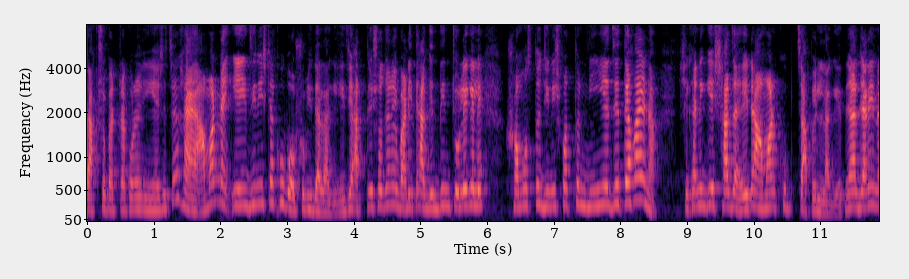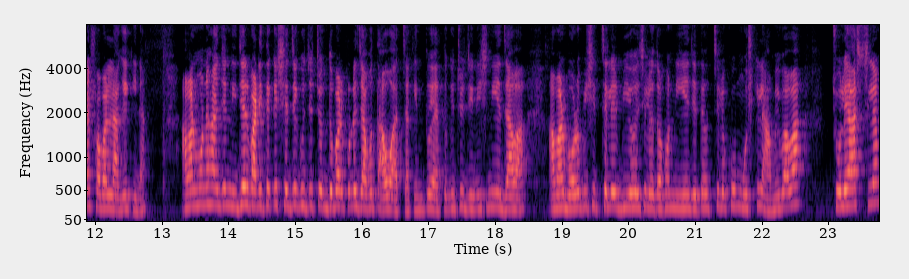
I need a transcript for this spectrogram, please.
বাক্স প্যাট্রা করে নিয়ে এসেছে। হ্যাঁ আমার না এই জিনিসটা খুব অসুবিধা লাগে। এই যে আত্মীয় স্বজনের বাড়িতে আগের দিন চলে গেলে সমস্ত জিনিসপত্র নিয়ে যেতে হয় না, সেখানে গিয়ে সাজায়, এটা আমার খুব চাপের লাগে। জানি না সবার লাগে কি না আমার মনে হয় যে নিজের বাড়ি থেকে সেজে গুজে চোদ্দবার করে যাব তাও আচ্ছা কিন্তু এত কিছু জিনিস নিয়ে যাওয়া, আমার বড় পিসির ছেলের বিয়ে হয়েছিল, তখন নিয়ে যেতে হচ্ছিল খুব মুশকিল। আমি বাবা চলে আসছিলাম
